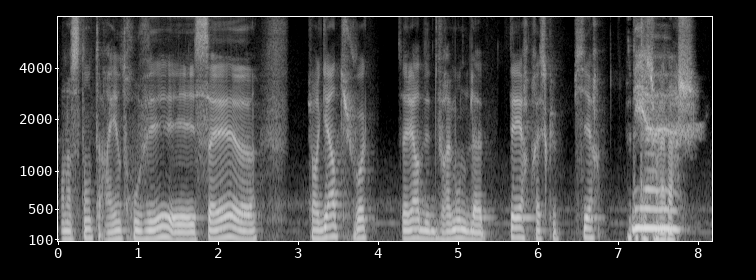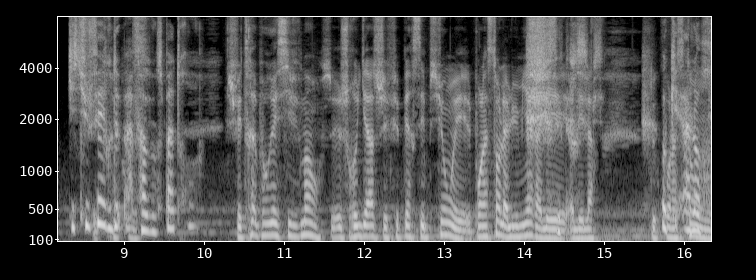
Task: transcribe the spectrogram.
pour l'instant, t'as rien trouvé et c'est. euh, tu regardes, tu vois que ça a l'air d'être vraiment de la terre, presque pierre. Mais, euh. Qu'est-ce que tu fais de... Enfin, avance pas trop. Je fais très progressivement. Je regarde, j'ai fait perception et pour l'instant la lumière elle est, elle est là. Donc pour Ok, l'instant alors-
